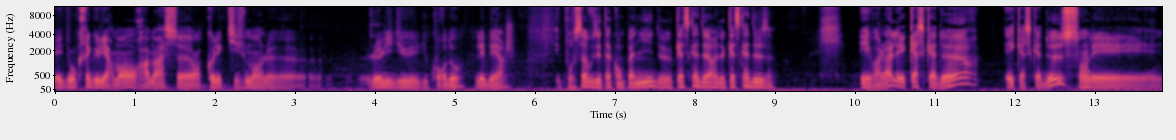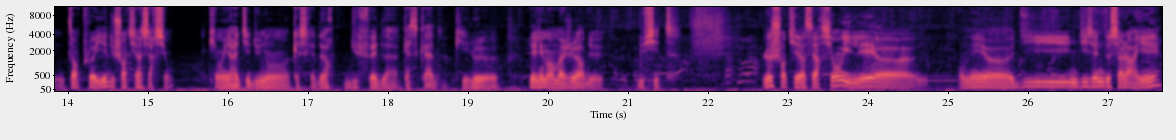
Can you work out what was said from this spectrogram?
Et donc régulièrement, on ramasse euh, en collectivement le, le lit du, du cours d'eau, les berges. Et pour ça, vous êtes accompagné de cascadeurs et de cascadeuses. Et voilà, les cascadeurs et cascadeuses sont les employés du chantier insertion, qui ont hérité du nom cascadeur du fait de la cascade, qui est l'élément majeur du, du site. Le chantier d'insertion, il est, euh, on est euh, dix- une dizaine de salariés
